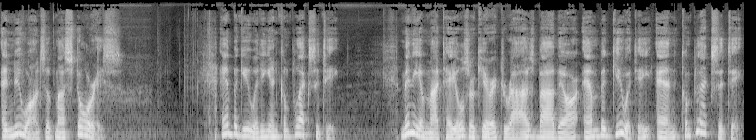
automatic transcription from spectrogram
and nuance of my stories. Ambiguity and complexity. Many of my tales are characterized by their ambiguity and complexity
